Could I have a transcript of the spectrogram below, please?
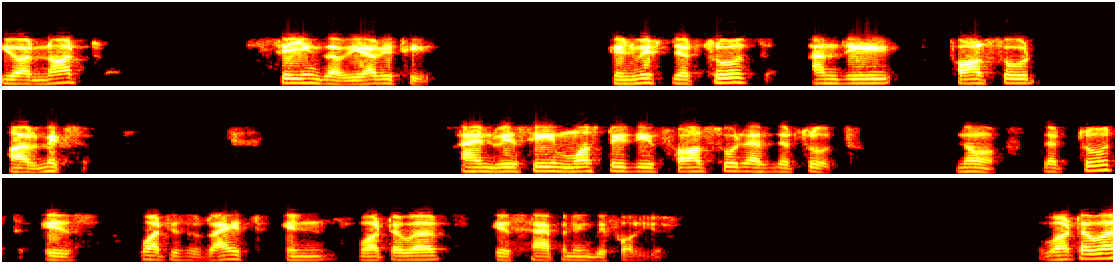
you are not seeing the reality in which the truth and the falsehood are mixed. And we see mostly the falsehood as the truth. No, the truth is what is right in whatever is happening before you. Whatever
